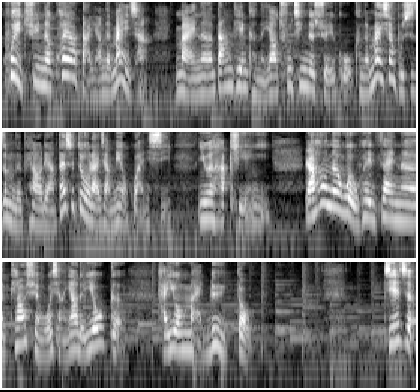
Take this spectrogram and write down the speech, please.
会去呢快要打烊的卖场买呢当天可能要出清的水果，可能卖相不是这么的漂亮，但是对我来讲没有关系，因为它便宜。然后呢，我也会在呢挑选我想要的优格，还有买绿豆。接着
